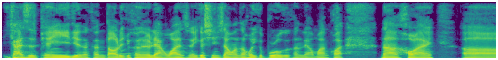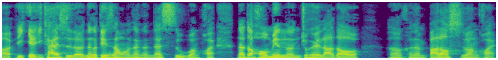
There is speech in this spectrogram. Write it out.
一开始便宜一点的，可能到可能有两万，一个形象网站或一个部落格可能两万块。那后来呃一也一开始的那个电商网站可能在四五万块，那到后面呢，你就可以拉到呃可能八到十万块。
